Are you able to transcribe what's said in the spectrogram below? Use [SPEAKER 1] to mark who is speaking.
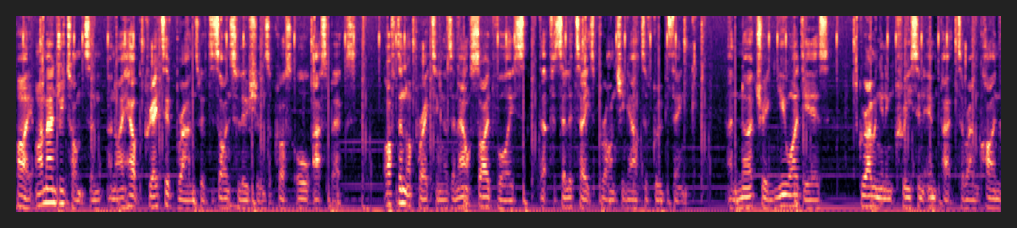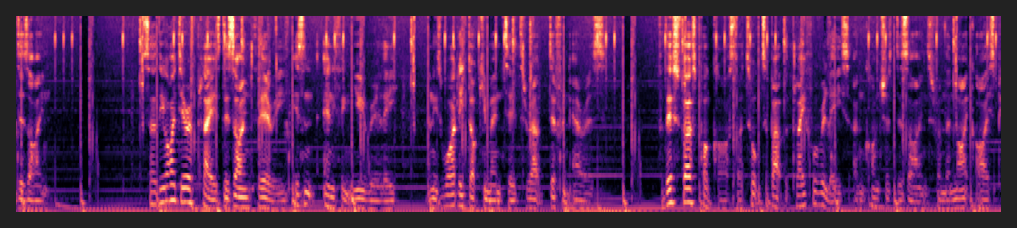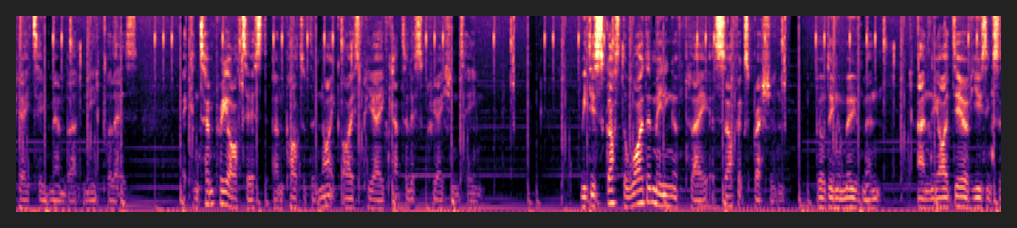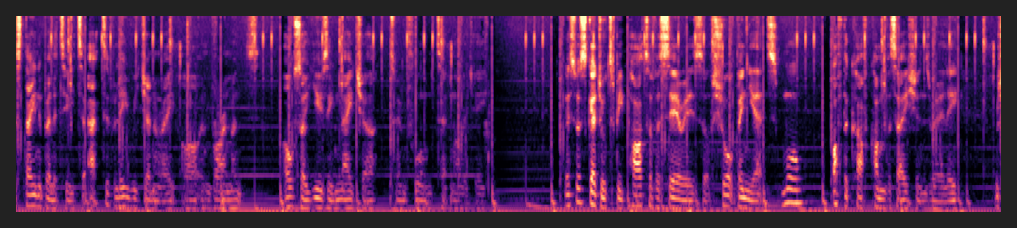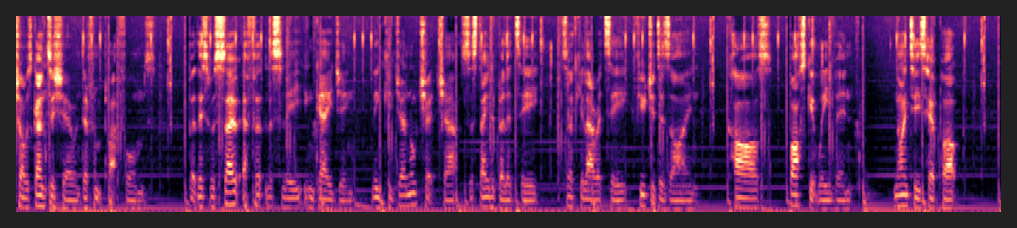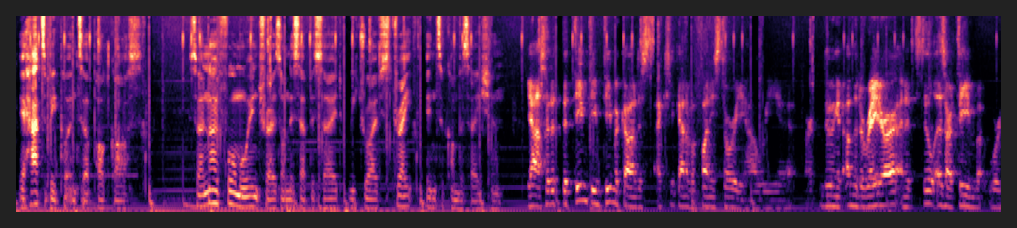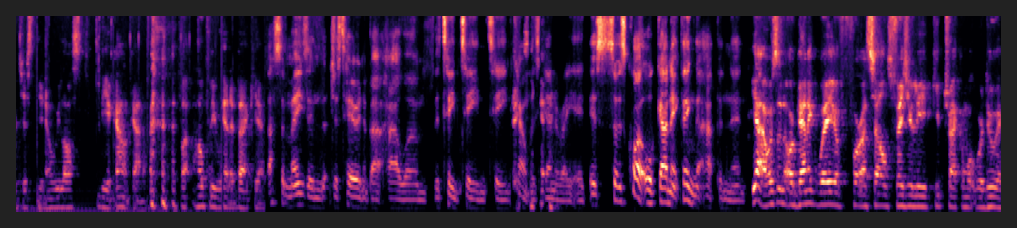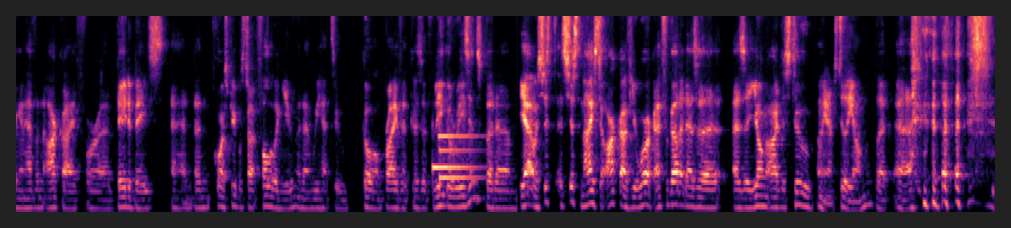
[SPEAKER 1] Hi, I'm Andrew Thompson and I help creative brands with design solutions across all aspects, often operating as an outside voice that facilitates branching out of groupthink and nurturing new ideas, growing and increasing impact around kind design. So, the idea of play as design theory isn't anything new really and is widely documented throughout different eras. For this first podcast, I talked about the playful release and conscious designs from the Nike ISPA team member Nick Pules, a contemporary artist and part of the Nike ISPA Catalyst creation team. We discussed the wider meaning of play as self expression, building a movement, and the idea of using sustainability to actively regenerate our environments, also using nature to inform technology. This was scheduled to be part of a series of short vignettes, more off the cuff conversations really, which I was going to share on different platforms. But this was so effortlessly engaging, linking general chit chat, sustainability, circularity, future design, cars, basket weaving, 90s hip hop. It had to be put into a podcast. So, no formal intros on this episode, we drive straight into conversation.
[SPEAKER 2] Yeah, so the, the Team Team Team account is actually kind of a funny story how we uh, are doing it under the radar and it still is our team, but we're just, you know, we lost the account kind of. but hopefully we'll get it back, yeah.
[SPEAKER 1] That's amazing just hearing about how um, the Team Team Team account was generated. It's so it's quite an organic thing that happened then.
[SPEAKER 2] Yeah, it was an organic way of for ourselves visually keep track on what we're doing and have an archive or a database. And then of course people start following you and then we had to go on private because of legal reasons. But um, yeah, it was just it's just nice to archive your work. I forgot it as a as a young artist too. I mean, I'm still young, but uh,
